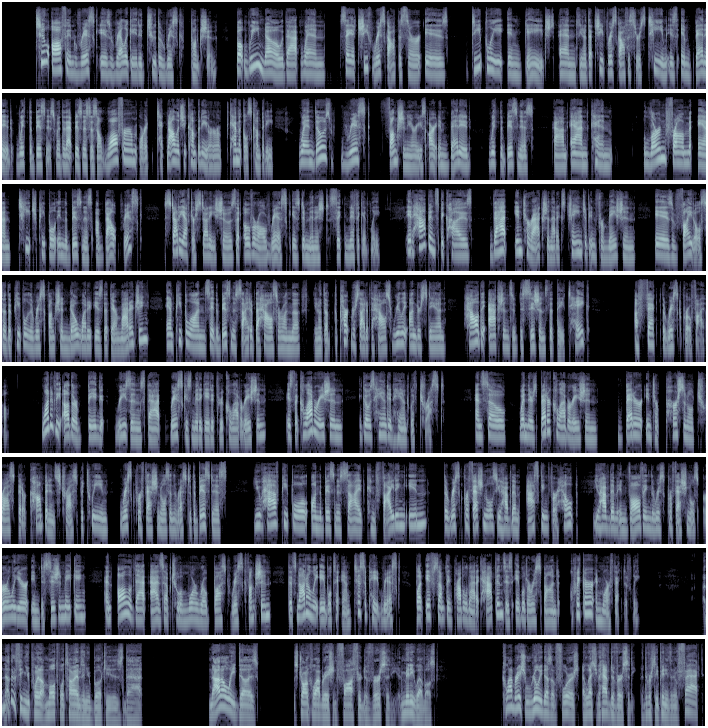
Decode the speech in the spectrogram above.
Too often, risk is relegated to the risk function. But we know that when, say, a chief risk officer is deeply engaged and you know that chief risk officer's team is embedded with the business whether that business is a law firm or a technology company or a chemicals company when those risk functionaries are embedded with the business um, and can learn from and teach people in the business about risk study after study shows that overall risk is diminished significantly it happens because that interaction, that exchange of information is vital so that people in the risk function know what it is that they're managing and people on say the business side of the house or on the you know the, the partner side of the house really understand how the actions and decisions that they take affect the risk profile. One of the other big reasons that risk is mitigated through collaboration is that collaboration goes hand in hand with trust. And so when there's better collaboration, better interpersonal trust, better competence trust between risk professionals and the rest of the business, you have people on the business side confiding in the risk professionals, you have them asking for help, you have them involving the risk professionals earlier in decision making. And all of that adds up to a more robust risk function that's not only able to anticipate risk, but if something problematic happens, is able to respond quicker and more effectively. Another thing you point out multiple times in your book is that not only does strong collaboration foster diversity at many levels, collaboration really doesn't flourish unless you have diversity, the diversity of opinions. And in fact,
